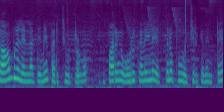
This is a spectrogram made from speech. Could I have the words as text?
காம்புகள் எல்லாத்தையுமே பறித்து விட்டுறணும். இப்போ பாருங்கள் ஒரு கலையில் எத்தனை பூ வச்சுருக்குதுன்ட்டு.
